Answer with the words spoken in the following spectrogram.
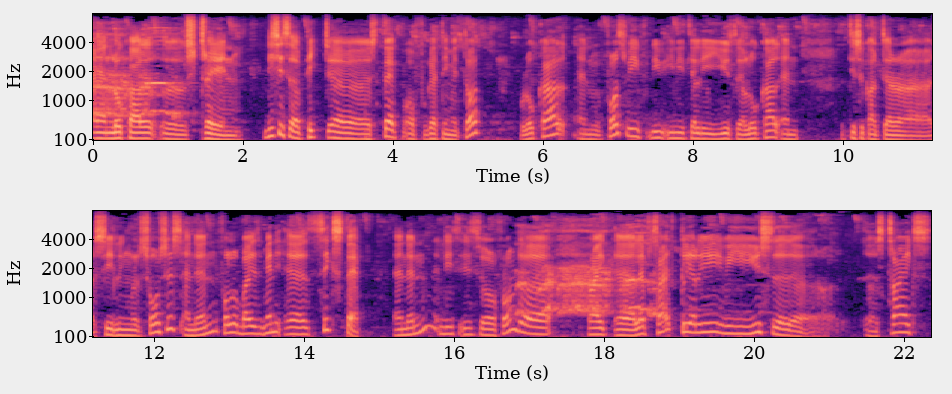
and local uh, strain. This is a picture step of grafting method, local and first we initially use the local and tissue culture uh, sealing resources and then followed by many uh, six steps and then this is uh, from the right uh, left side clearly we use uh, uh, strikes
